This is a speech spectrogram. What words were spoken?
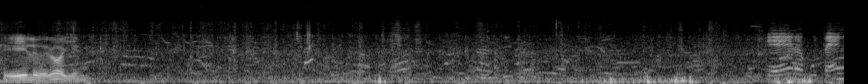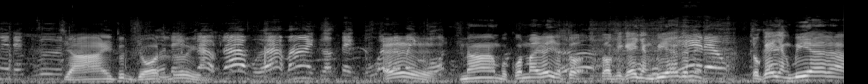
เก๋เลยร้อยยิงแกนะกูแต่งให้เด็กเวิร์จ่ายทุดยอดเลยเจ้าเจ้าเบื่อมาให้เกือกแต่งตัวเออน้าบอกคนไม่ได้ตัวตัวแก่ๆอย่างเบี้ยกันนี่เร็วตัวแก่อย่างเบี้ยนะ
